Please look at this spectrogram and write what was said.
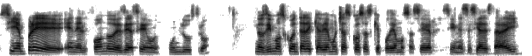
siempre en el fondo desde hace un lustro nos dimos cuenta de que había muchas cosas que podíamos hacer sin necesidad de estar ahí.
